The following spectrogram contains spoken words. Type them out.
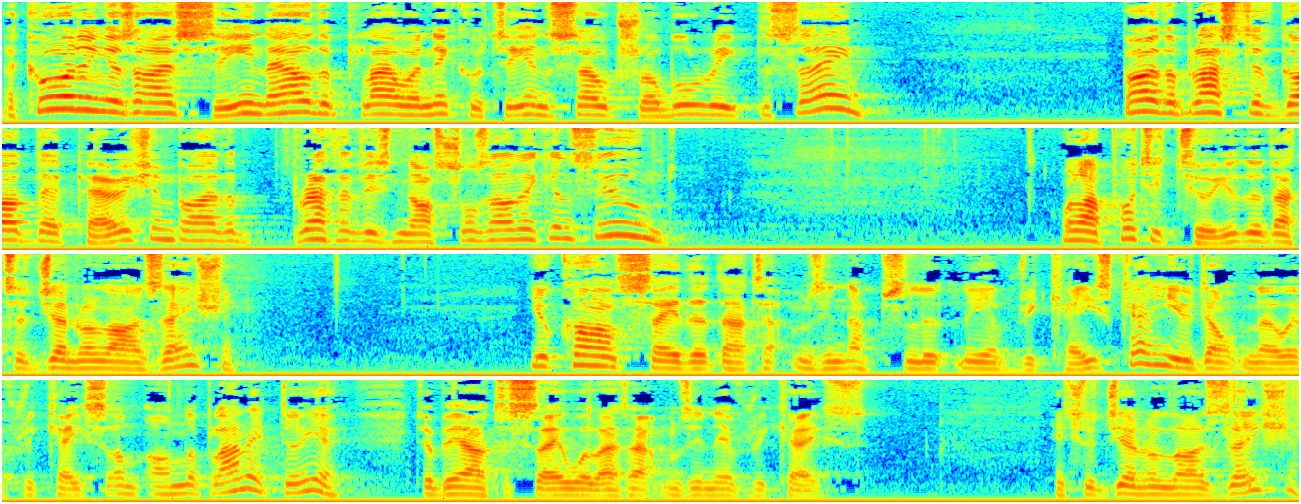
According as I have seen, thou that plough iniquity and sow trouble reap the same. By the blast of God they perish, and by the breath of his nostrils are they consumed. Well, I put it to you that that's a generalization. You can't say that that happens in absolutely every case, can you? You don't know every case on, on the planet, do you? To be able to say, well, that happens in every case. It's a generalization.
